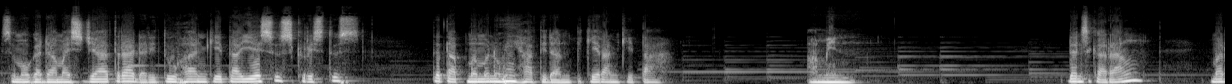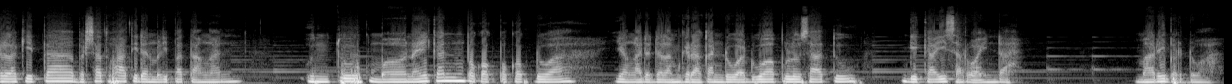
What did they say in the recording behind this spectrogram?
Semoga damai sejahtera dari Tuhan kita Yesus Kristus tetap memenuhi hati dan pikiran kita. Amin. Dan sekarang, marilah kita bersatu hati dan melipat tangan untuk menaikkan pokok-pokok doa yang ada dalam gerakan doa 21 GKI Sarwa Indah. Mari berdoa.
